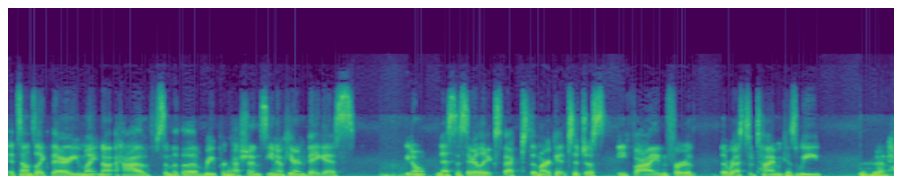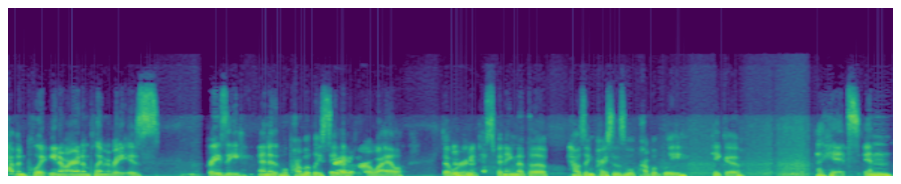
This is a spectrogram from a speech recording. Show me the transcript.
It sounds like there you might not have some of the repercussions. You know, here in Vegas, we don't necessarily expect the market to just be fine for the rest of time because we Mm-hmm. don't have employ. You know, our unemployment rate is crazy, and it will probably stay Right. that for a while. So we're Mhm. anticipating that the housing prices will probably take a a hit in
